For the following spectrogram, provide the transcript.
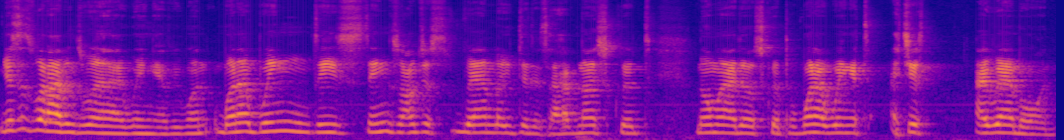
this is what happens when I wing everyone. When I wing these things, I'll just randomly do this. I have no script. Normally I do a script, but when I wing it, I just, I ramble on.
